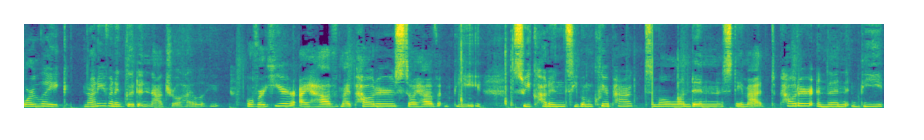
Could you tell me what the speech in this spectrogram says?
or like not even a good natural highlight. Over here, I have my powders. So I have the Sweet Cotton Sebum Clear Pack, Rimmel London Stay Matte Powder, and then the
